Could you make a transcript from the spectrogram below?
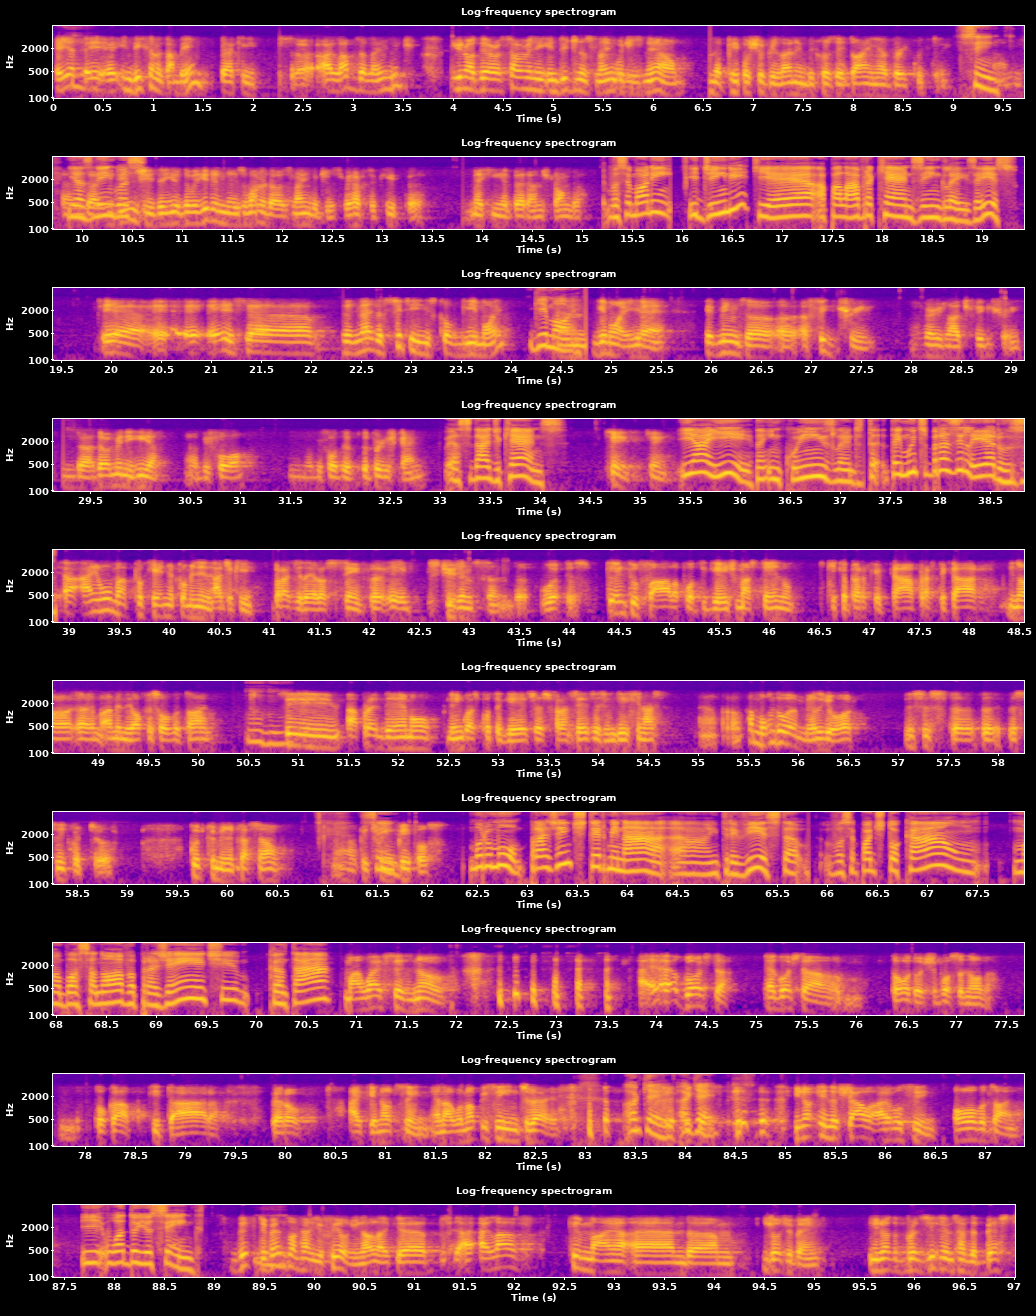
Ella é indígena também, está aqui. I love the language. You know, there are so many indigenous languages now that people should be learning because they're dying out very quickly. Sim. Um, e as uh, línguas. The, the Yidin is one of those languages. We have to keep uh, making it better and stronger. Você mora em Idini, que é a palavra cairns em inglês, é isso? Yeah, it's uh, the, the city is called Gimoy. Gimoy. Gimoy, yeah. It means a, a, fig tree, a very large fig tree. And, uh, there were many here uh, before, before the, the British came. É a cidade de Cairns? Sim, sim. E aí, em Queensland, tem muitos brasileiros. Há uma pequena comunidade aqui, brasileiros, sim, eh, students and workers. Tento falar português, mas tenho que praticar, praticar. You know, I'm in the office all the time. Uhum. Se aprendemos línguas portuguesas, francesas, indígenas, mundo é melhor. This is the, the, the secret to good communication uh, between Sim. peoples. Murumu, para a gente terminar a entrevista, você pode tocar um, uma bossa nova para a gente, cantar? My wife says no. eu gosto, eu gosto todos de bossa nova. Tocar guitarra, pero I cannot sing, and I will not be singing today. Okay, okay. you know, in the shower, I will sing all the time. What do you sing? This depends on how you feel, you know. Like, uh, I, I, love Tim Maia and um, Jorge Ben. You know, the Brazilians have the best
